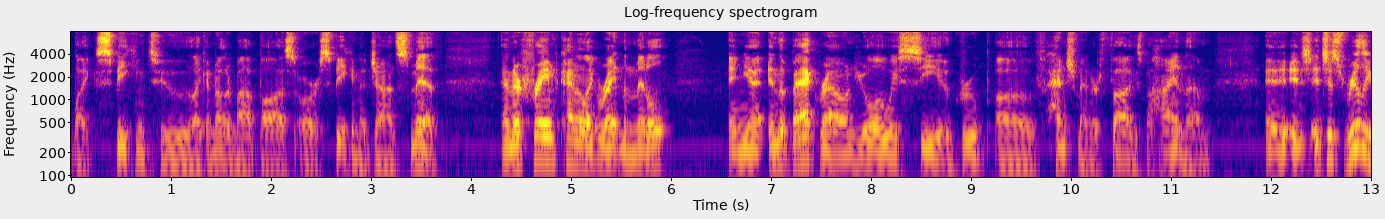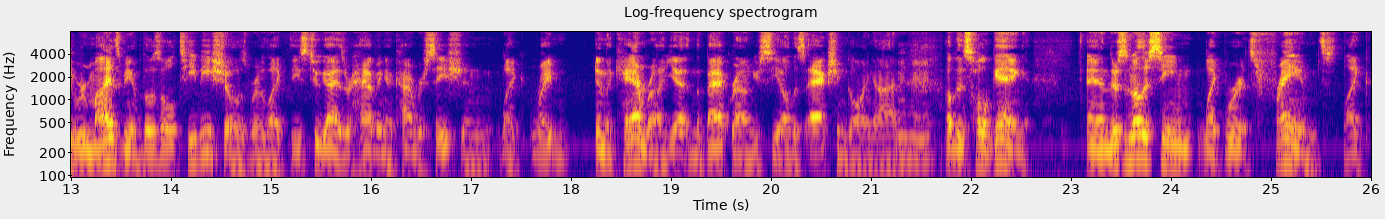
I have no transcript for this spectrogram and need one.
like speaking to like another mob boss or speaking to John Smith and they're framed kind of like right in the middle and yet in the background you'll always see a group of henchmen or thugs behind them and it, it, just really reminds me of those old TV shows where like these two guys are having a conversation like right in, in the camera yet in the background you see all this action going on mm-hmm. of this whole gang. And there's another scene like where it's framed like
